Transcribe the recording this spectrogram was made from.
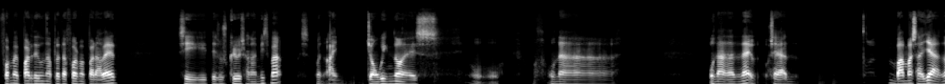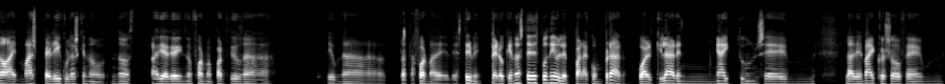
forme parte de una plataforma para ver, si te suscribes a la misma, pues bueno, hay, John Wick no es una, una, o sea, va más allá, ¿no? Hay más películas que no, no a día de hoy no forman parte de una de una plataforma de, streaming, pero que no esté disponible para comprar o alquilar en iTunes, en la de Microsoft, en,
